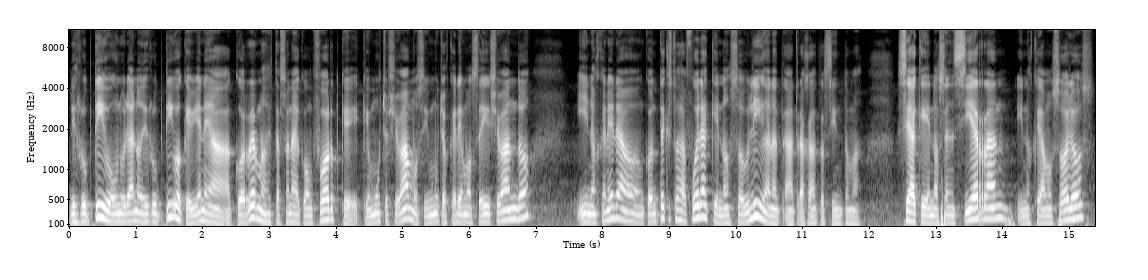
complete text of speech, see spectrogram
disruptivo, un urano disruptivo que viene a, corrernos de esta zona de confort que, muchos llevamos y muchos queremos seguir llevando y nos genera contextos de afuera que nos obligan a, a trabajar estos síntomas. Sea que nos encierran y nos quedamos solos,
